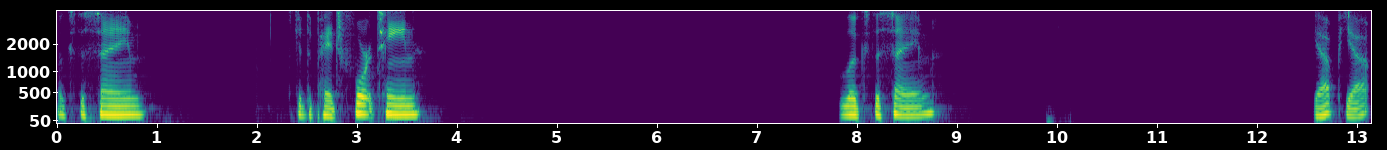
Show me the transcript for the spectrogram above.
looks the same. Let's get to page 14. Looks the same. Yep, yep.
